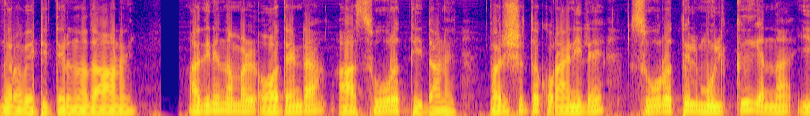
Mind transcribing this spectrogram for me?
നിറവേറ്റി തരുന്നതാണ് അതിന് നമ്മൾ ഓതേണ്ട ആ സൂറത്ത് ഇതാണ്. പരിശുദ്ധ ഖുറാനിലെ സൂറത്തുൽ മുൽക്ക് എന്ന ഈ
